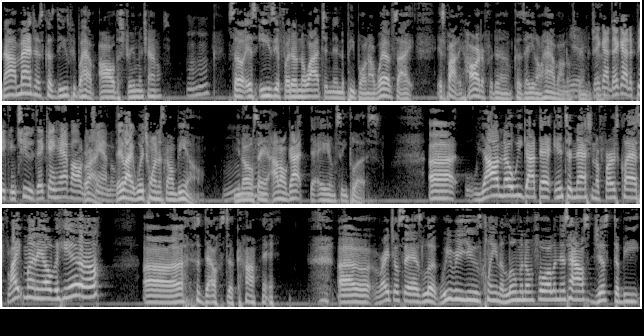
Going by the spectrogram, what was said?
Now imagine it's because these people have all the streaming channels. Mm-hmm. so it's easier for them to watch and then the people on our website it's probably harder for them because they don't have all those yeah, streaming they channels. got they got to pick and choose. They can't have all the Right. channels. They like which one it's gonna be on you know what I'm Mm-hmm. saying? I don't got the AMC plus. Uh, y'all know we got that international first class flight money over here. Uh, that was the comment. Uh, Rachel says, look, we reuse clean aluminum foil in this house just to be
